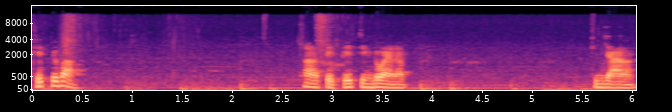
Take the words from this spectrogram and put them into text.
พิษหรือเปล่าอ่าติดพิษจริงด้วยนะครับ กินยาก่อน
